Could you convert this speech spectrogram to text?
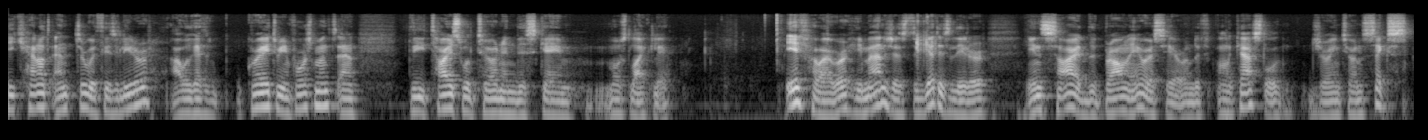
he cannot enter with his leader, I will get great reinforcement and the tides will turn in this game, most likely. If, however, he manages to get his leader inside the brown areas here on the, on the castle during turn 6,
